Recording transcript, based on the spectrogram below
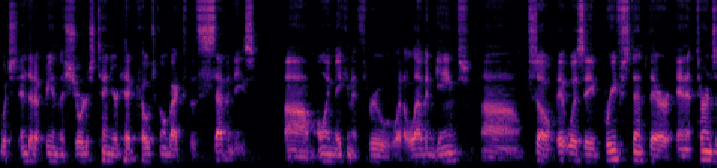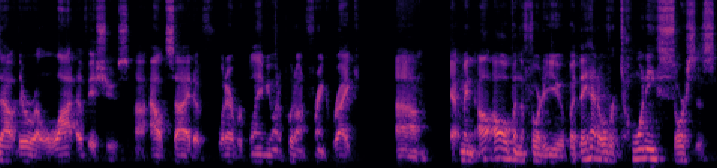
which ended up being the shortest tenured head coach going back to the 70s um, only making it through what 11 games. Um, so it was a brief stint there, and it turns out there were a lot of issues uh, outside of whatever blame you want to put on Frank Reich. Um, I mean, I'll, I'll, open the floor to you, but they had over 20 sources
